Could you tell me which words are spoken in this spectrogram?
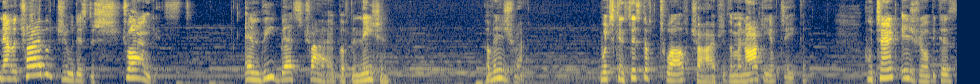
Now, the tribe of Judah is the strongest and the best tribe of the nation of Israel, which consists of 12 tribes of the monarchy of Jacob, who turned Israel because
